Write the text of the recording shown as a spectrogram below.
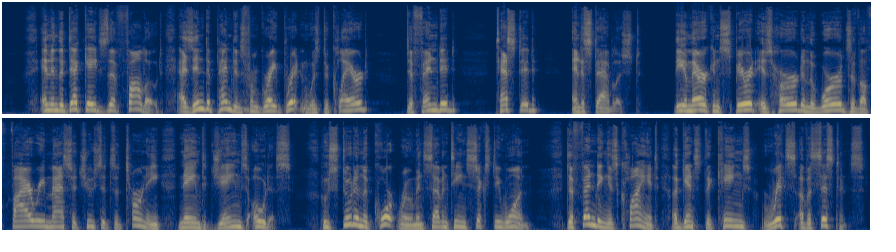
And in the decades that followed, as independence from Great Britain was declared, defended, tested, and established. The American spirit is heard in the words of a fiery Massachusetts attorney named James Otis, who stood in the courtroom in 1761 defending his client against the king's writs of assistance.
